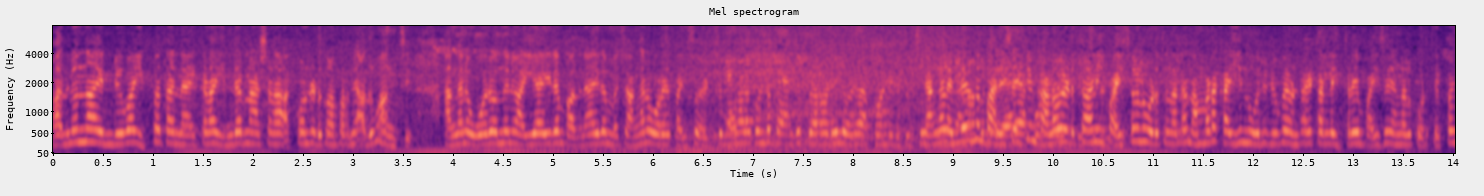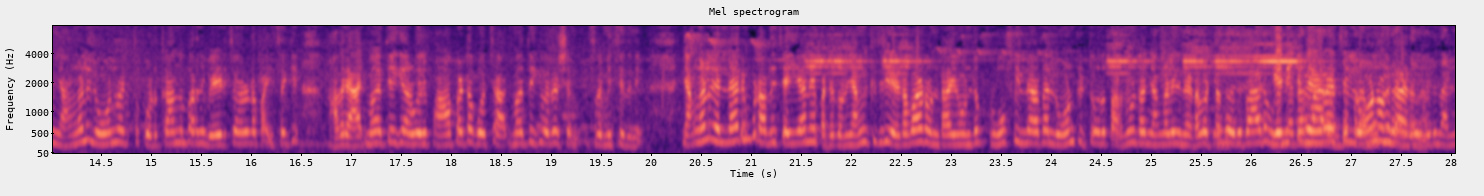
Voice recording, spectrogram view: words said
പതിനൊന്നായിരം രൂപ ഇപ്പം തന്നെ അയക്കണം ഇന്റർനാഷണൽ അക്കൗണ്ട് എടുക്കണം പറഞ്ഞ് അത് വാങ്ങിച്ച്. അങ്ങനെ ഓരോന്നിനും അയ്യായിരം പതിനായിരം വെച്ച് അങ്ങനെ കുറെ പൈസ മേടിച്ച് ഞങ്ങളെ കൊണ്ട് ബാങ്ക് ബറോഡയിൽ ഒരു അക്കൗണ്ട് എടുപ്പിച്ചു. ഞങ്ങൾ എല്ലാവരും പലിശയ്ക്കും കടമെടുത്താണ് ഈ പൈസകൾ കൊടുക്കുന്നത്. നമ്മുടെ കയ്യിൽ നിന്ന് ഒരു രൂപ ഉണ്ടായിട്ടല്ല ഇത്രയും പൈസ ഞങ്ങൾ കൊടുത്തു ഇപ്പം ഞങ്ങൾ ലോൺ എടുത്ത് കൊടുക്കാമെന്ന് പറഞ്ഞ് മേടിച്ചവരുടെ പൈസയ്ക്ക് അവർ ആത്മഹത്യയ്ക്ക് ഒരു പാവപ്പെട്ട കൊച്ചു ആത്മഹത്യയ്ക്ക് വരെ ശ്രമിച്ചതിന്. ഞങ്ങൾ എല്ലാവരും കൂടെ അത് ചെയ്യാനേ പറ്റത്തുള്ളൂ. ഞങ്ങൾക്ക് ഇച്ചിരി ഇടപാടുണ്ടായതുകൊണ്ട് പ്രൂഫ് ഇല്ലാതെ ലോൺ കിട്ടുമെന്ന് പറഞ്ഞുകൊണ്ടാണ് ഞങ്ങൾ ഇതിന് ഇടപെട്ടത്. ഒരുപാട് എനിക്ക് വേറെ ലോൺ ഉണ്ടായിരുന്നു ഒരു നല്ല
